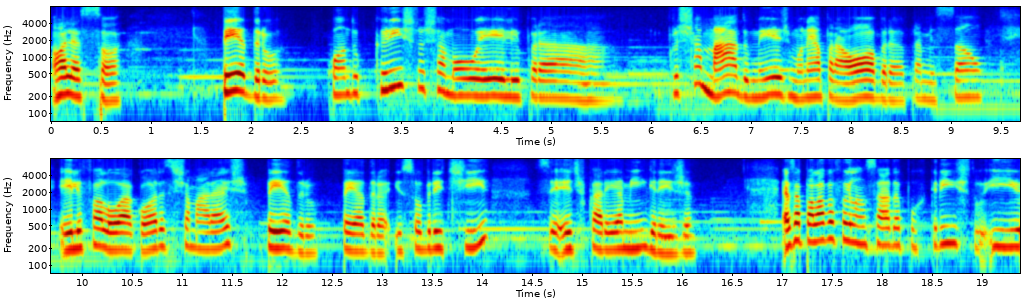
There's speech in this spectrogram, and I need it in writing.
Olha só, Pedro, quando Cristo chamou ele para o chamado mesmo, né, para a obra, para a missão, ele falou: Agora se chamarás Pedro, pedra, e sobre ti edificarei a minha igreja. Essa palavra foi lançada por Cristo e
